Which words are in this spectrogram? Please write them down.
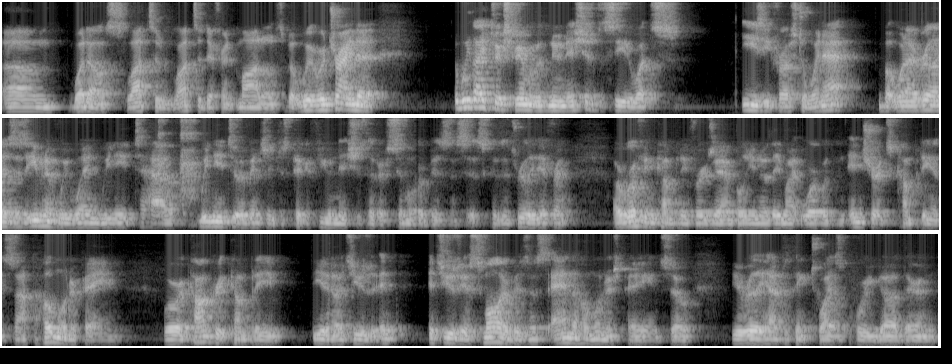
Um, what else? Lots of lots of different models, but we, we're trying to. We like to experiment with new niches to see what's easy for us to win at. But what I've realized is even if we win, we need to have we need to eventually just pick a few niches that are similar businesses because it's really different. A roofing company, for example, you know, they might work with an insurance company. It's not the homeowner paying. Where a concrete company, you know, it's usually it's usually a smaller business and the homeowner's paying. So you really have to think twice before you go out there and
